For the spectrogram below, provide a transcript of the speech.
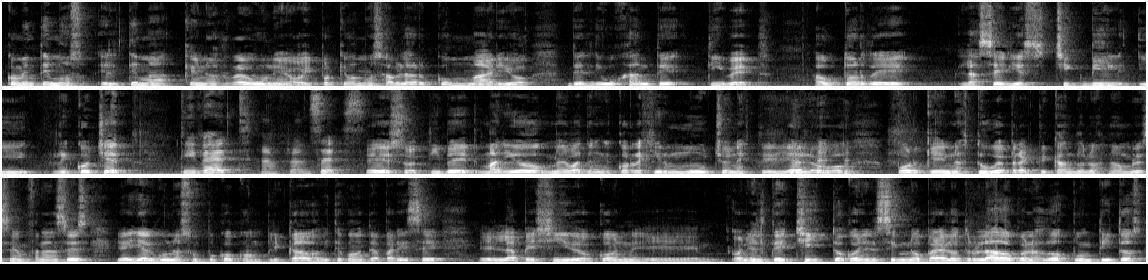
comentemos el tema que nos reúne hoy, porque vamos a hablar con Mario del dibujante Tibet, autor de las series Chick Bill y Ricochet. Tibet en francés. Eso, Tibet. Mario me va a tener que corregir mucho en este diálogo porque no estuve practicando los nombres en francés y hay algunos un poco complicados. ¿Viste? Cuando te aparece el apellido con, eh, con el techito, con el signo para el otro lado, con los dos puntitos,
